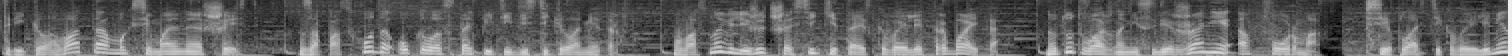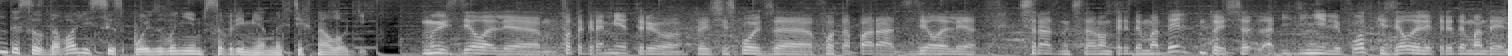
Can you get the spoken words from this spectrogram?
3 кВт, максимальная 6. Запас хода около 150 км. В основе лежит шасси китайского электробайка. Но тут важно не содержание, а форма. Все пластиковые элементы создавались с использованием современных технологий. Мы сделали фотограмметрию, то есть используя фотоаппарат, сделали с разных сторон 3D-модель, ну, то есть объединили фотки, сделали 3D-модель.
